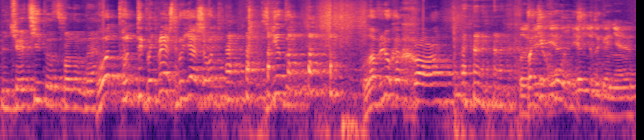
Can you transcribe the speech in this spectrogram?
Ничего, отчитываться потом, да? Вот, вот ты понимаешь, ну я же вот еду, ловлю ха-ха. Подожди, я, я не догоняю.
